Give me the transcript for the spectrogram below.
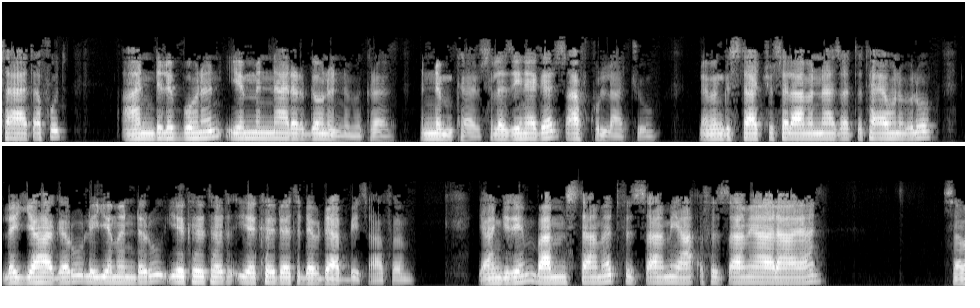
ሳያጠፉት አንድ ልብ ሆነን የምናደርገውን እንምከር። ስለዚህ ነገር ጻፍኩላችሁ። ለመንግስታችሁ ሰላምና ጸጥታ ይሁን ብሎ ለየሀገሩ ለየመንደሩ የክህደት ደብዳቤ ጻፈ። ያን ጊዜም በአምስት ዓመት ፍጻሜ አላውያን ሰባ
